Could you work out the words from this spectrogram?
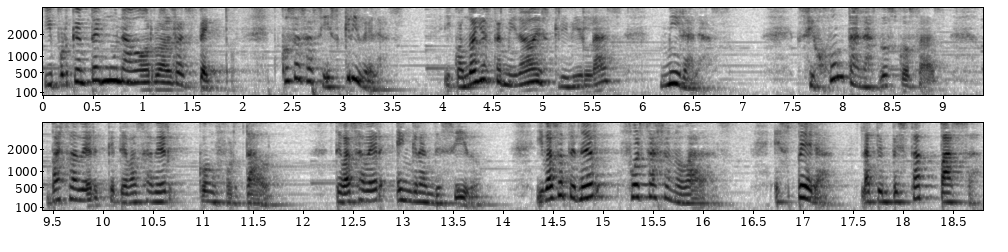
y porque tengo un ahorro al respecto. Cosas así, escríbelas. Y cuando hayas terminado de escribirlas, míralas. Si juntas las dos cosas, vas a ver que te vas a ver confortado, te vas a ver engrandecido y vas a tener fuerzas renovadas. Espera, la tempestad pasa.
